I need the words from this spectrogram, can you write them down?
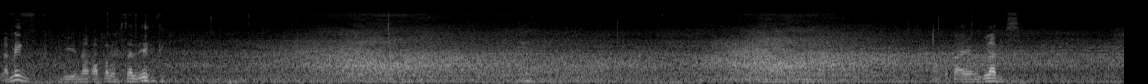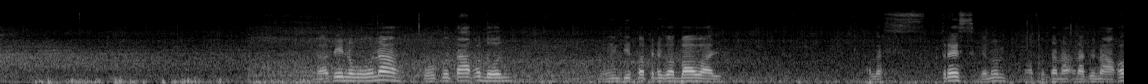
Lamig. Hindi nakapagsalig. Ako tayong gloves. Dati nung una, pupunta ako doon, nung hindi pa pinagbabawal, alas 3, ganun, napunta na, na doon ako.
